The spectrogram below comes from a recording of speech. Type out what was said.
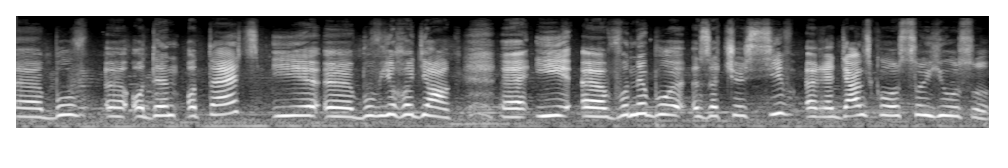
е, був е, один отець і був його дяк. І вони були за часів Радянського Союзу.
